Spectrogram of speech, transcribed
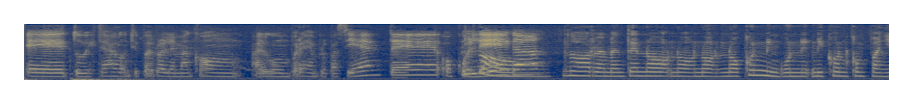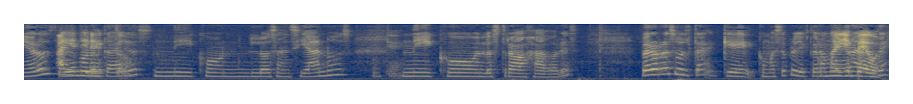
Eh, ¿tuviste algún tipo de problema con algún, por ejemplo, paciente o colega? No, no, realmente no, no, no, no con ningún, ni con compañeros de ¿Alguien directo? voluntarios, ni con los ancianos, ni con los trabajadores. Pero resulta que como este proyecto era Como muy grande,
